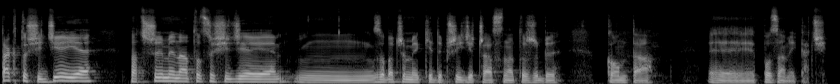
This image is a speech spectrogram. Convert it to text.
tak to się dzieje, patrzymy na to, co się dzieje, mm, zobaczymy, kiedy przyjdzie czas na to, żeby konta e, pozamykać.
